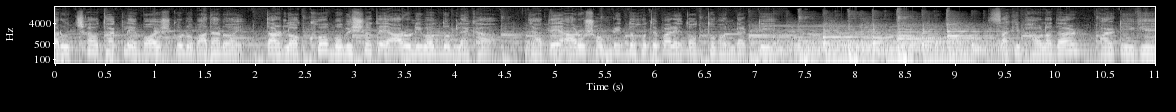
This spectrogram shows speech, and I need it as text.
আর উৎসাহ থাকলে বয়স কোনো বাধা নয়। তার লক্ষ্য ভবিষ্যতে আরও নিবন্ধন লেখা, যাতে আরও সমৃদ্ধ হতে পারে তথ্য ভাণ্ডারটি সাকিব হাওলাদার আর টিভি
